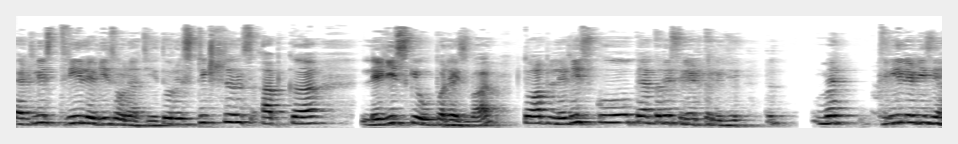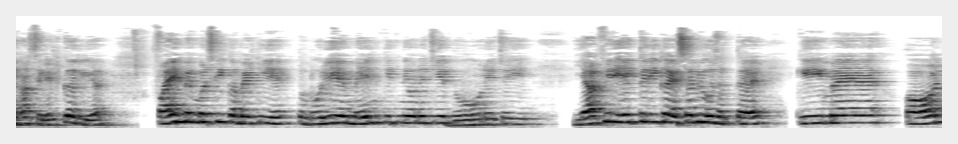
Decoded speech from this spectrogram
एटलीस्ट थ्री लेडीज़ होना चाहिए। तो रिस्ट्रिक्शंस आपका लेडीज़ के ऊपर है इस बार। तो आप लेडीज़ को क्या करें? सिलेक्ट कर लीजिए। तो मैं थ्री लेडीज़ यहाँ सेलेक्ट कर लिया। फाइव मेंबर्स की कमेटी है तो बोलिए मेन कितने होने चाहिए? दो होने चाहिए। या फिर एक तरीका ऐसा भी हो सकता है कि मैं ऑल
